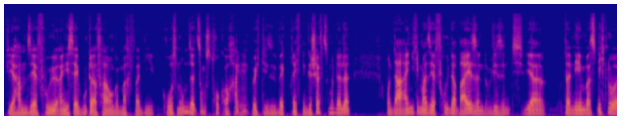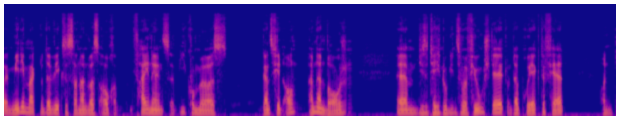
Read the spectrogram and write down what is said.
wir haben sehr früh eigentlich sehr gute Erfahrungen gemacht, weil die großen Umsetzungsdruck auch hatten mhm. durch diese wegbrechenden Geschäftsmodelle und da eigentlich immer sehr früh dabei sind. Und wir sind ja ein Unternehmen, was nicht nur im Medienmarkt unterwegs ist, sondern was auch im Finance, im E-Commerce, ganz vielen anderen Branchen ähm, diese Technologien zur Verfügung stellt und da Projekte fährt. Und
